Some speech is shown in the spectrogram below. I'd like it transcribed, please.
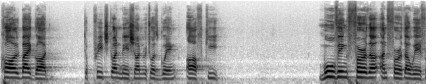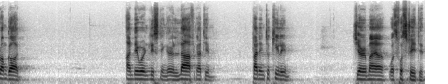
called by God to preach to a nation which was going off key, moving further and further away from God. And they weren't listening, they were laughing at him, planning to kill him. Jeremiah was frustrated.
